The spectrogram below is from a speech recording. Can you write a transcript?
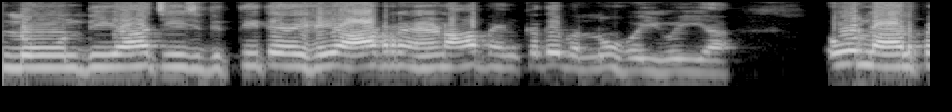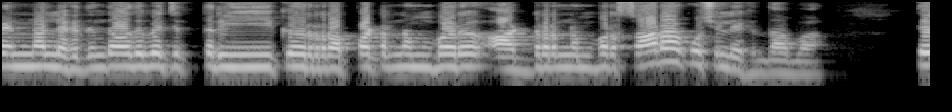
ਲੋਨ ਦੀ ਆ ਚੀਜ਼ ਦਿੱਤੀ ਤੇ ਇਹ ਆੜ ਰਹਿਣ ਆ ਬੈਂਕ ਦੇ ਵੱਲੋਂ ਹੋਈ ਹੋਈ ਆ। ਉਹ ਲਾਲ ਪੈਨ ਨਾਲ ਲਿਖ ਦਿੰਦਾ, ਉਹਦੇ ਵਿੱਚ ਤਰੀਕ, ਰਪਟ ਨੰਬਰ, ਆਰਡਰ ਨੰਬਰ ਸਾਰਾ ਕੁਝ ਲਿਖਦਾ ਵਾ। ਤੇ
